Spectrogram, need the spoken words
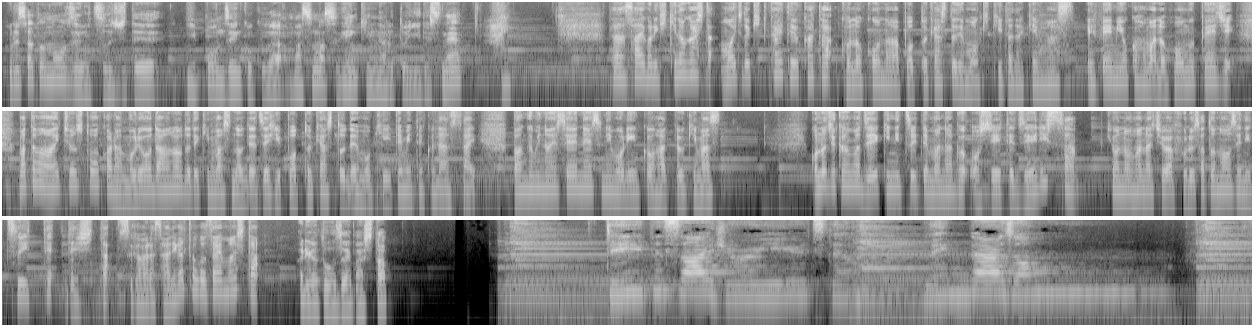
ふるさと納税を通じて日本全国がますます元気になるといいですね。はい。さあ最後に聞き逃したもう一度聞きたいという方このコーナーはポッドキャストでもお聞きいただけます。FM 横浜のホームページまたは iTunes ストアから無料ダウンロードできますのでぜひポッドキャストでも聞いてみてください。番組の SNS にもリンクを貼っておきます。この時間は税金について学ぶ教えて税理士さん。今日のお話はふるさと納税についてでした。菅原さんありがとうございました。ありがとうございました。Deep inside your ears still lingers on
